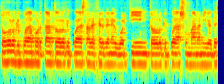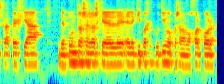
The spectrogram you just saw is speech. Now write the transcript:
todo lo que pueda aportar, todo lo que pueda establecer de networking, todo lo que pueda sumar a nivel de estrategia, de puntos en los que el, equipo ejecutivo, pues a lo mejor por,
